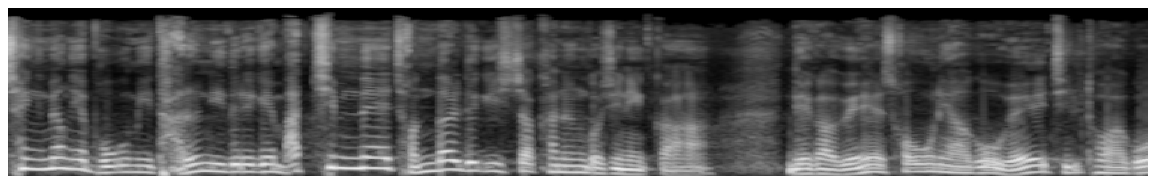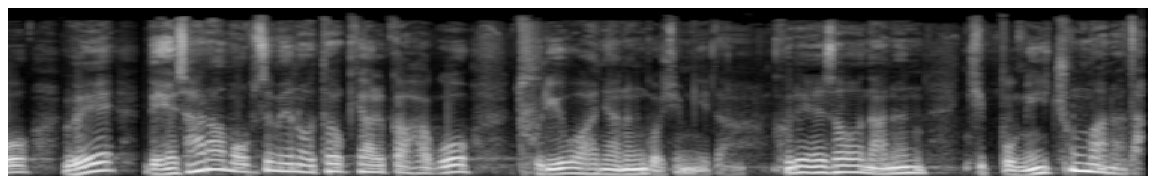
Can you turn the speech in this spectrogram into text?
생명의 복음이 다른 이들에게 마침내 전달되기 시작하는 것이니까 내가 왜 서운해하고 왜 질투하고 왜 내 사람 없으면 어떻게 할까 하고 두려워하냐는 것입니다. 그래서 나는 기쁨이 충만하다.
